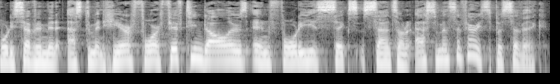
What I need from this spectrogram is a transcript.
47 minute estimate here for $15.46 on estimate. It's a very specific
